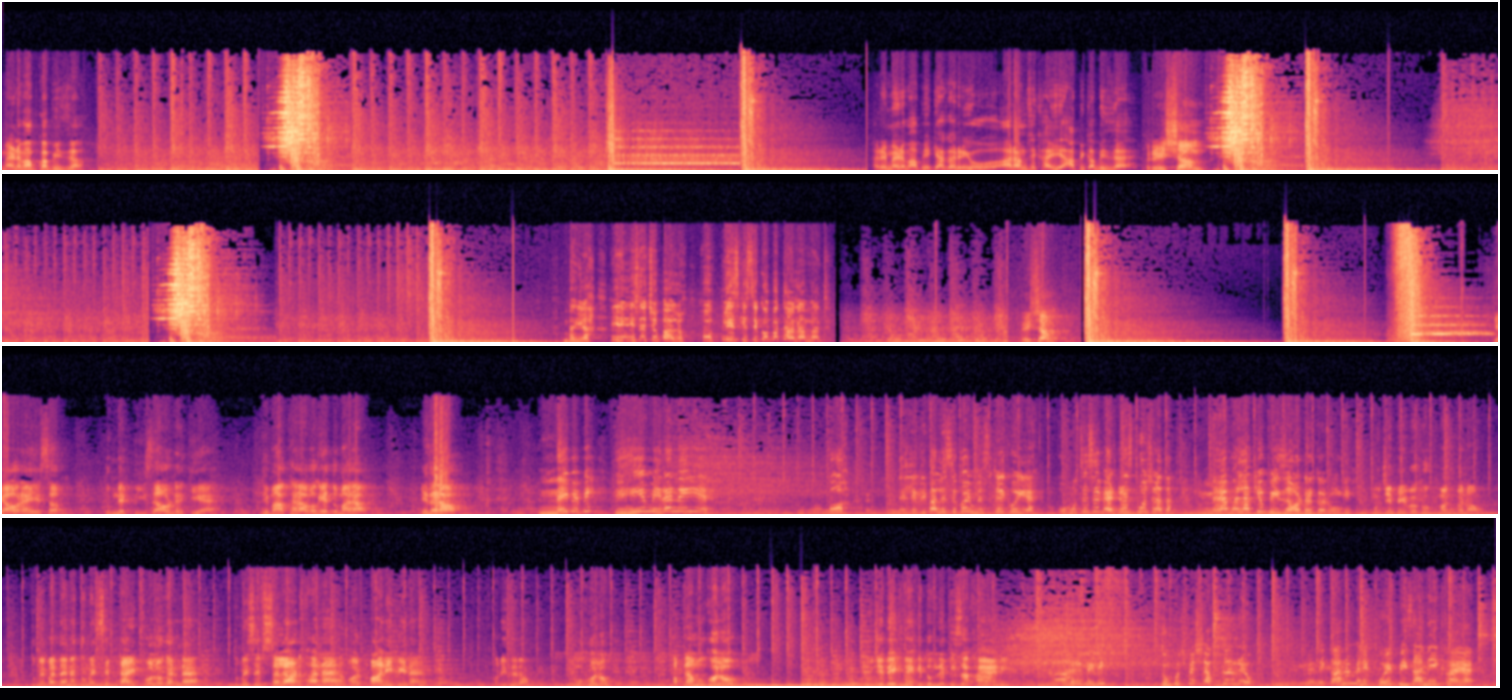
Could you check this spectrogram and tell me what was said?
Madam आपका pizza. अरे madam आप ये क्या कर रही हो? आराम से खाइए आप ही का पिज़्ज़ा है। रेशम। भैया ये- इसे छुपा लो। प्लीज़ किसी को बताना मत। रेशम। क्या हो रहा है ये सब? तुमने पिज्जा ऑर्डर किया है? दिमाग खराब हो गया तुम्हारा? इधर आओ। नहीं बेबी ये मेरा नहीं है। वो डिलीवरी वाले से कोई मिस्टेक हुई है। वो मुझसे सिर्फ़ एड्रेस पूछ रहा था। मैं भला क्यों पिज्जा ऑर्डर करूँगी? मुझे बेवकूफ़ मत बनाओ। तुम्हें पता है ना तुम्हें सिर्फ़ डाइट फॉलो करना है। तुम्हें सिर्फ़ सलाद खाना है और पानी पीना है। और इधर आओ। मुँह खोलो। अपना मुँह खोलो। मुझे देखना है कि तुमने पिज्जा खाया नहीं। अरे बेबी तुम मुझ पे शक कर रहे हो। मैंने कहा ना मैंने कोई पिज्जा नहीं खाया है।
